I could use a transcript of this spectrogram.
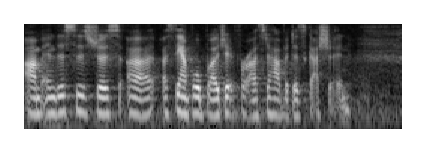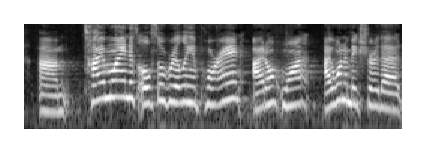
um, and this is just a, a sample budget for us to have a discussion. Um, timeline is also really important. I don't want. I want to make sure that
